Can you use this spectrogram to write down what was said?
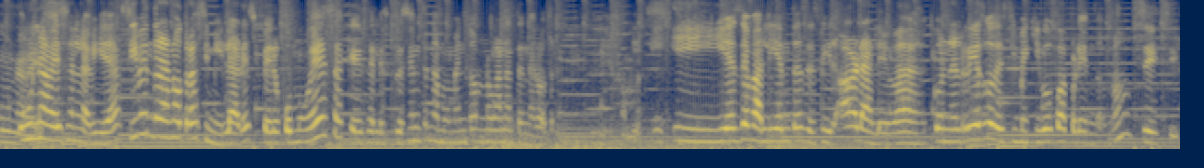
Una, una vez en la vida. Sí vendrán otras similares, pero como esa que se les presenta en el momento, no van a tener otra. Y, y es de valientes decir, órale, va, con el riesgo de si me equivoco aprendo, ¿no? Sí, sí. sí,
